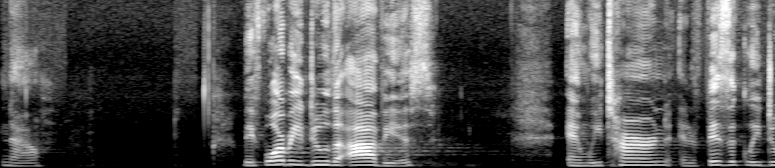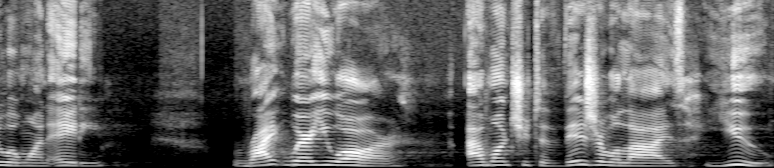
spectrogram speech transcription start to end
Now, before we do the obvious and we turn and physically do a 180, right where you are, I want you to visualize you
